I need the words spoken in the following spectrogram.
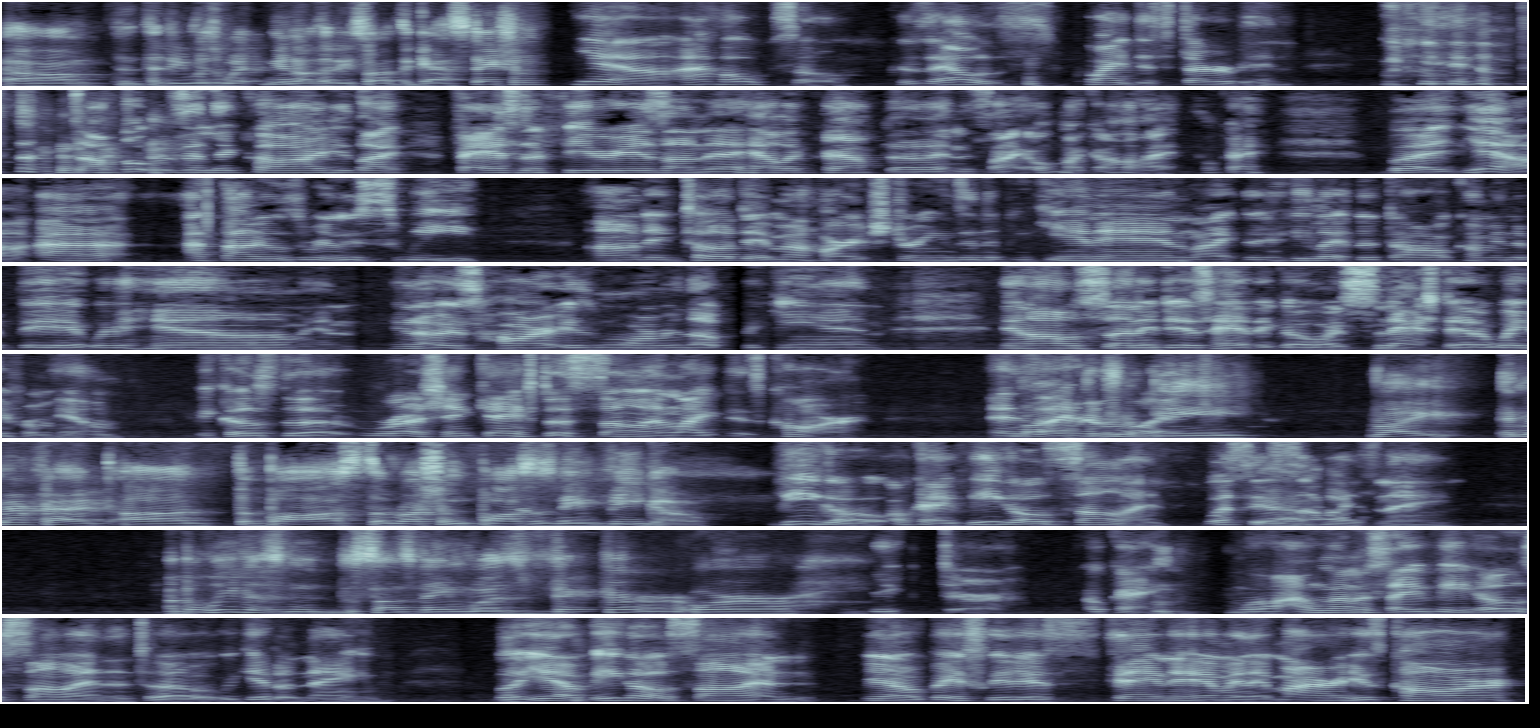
um, that, that he was with, you know, that he saw at the gas station. Yeah, I hope so because that was quite disturbing. The dog was in the car. He's like Fast and Furious on the helicopter, and it's like, oh my god, okay. But yeah, I I thought it was really sweet. Uh, they tugged at my heartstrings in the beginning. Like he let the dog come into bed with him, and you know his heart is warming up again. And all of a sudden, it just had to go and snatch that away from him because the Russian gangster's son liked his car. And right, like, which would be right. as a matter of fact, uh, the boss, the Russian boss, is named Viggo. Viggo. Okay, Viggo's son. What's his Yeah. son's name? I believe his son's name was Victor, or Victor. Okay. Well, I'm gonna say Viggo's son until we get a name. But yeah, Viggo's son, you know, basically just came to him and admired his car.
